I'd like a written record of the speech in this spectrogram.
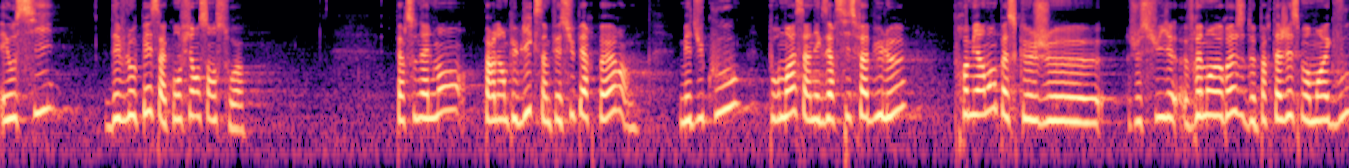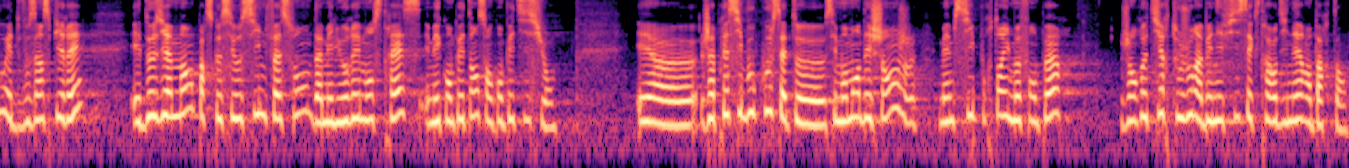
et aussi développer sa confiance en soi. Personnellement, parler en public, ça me fait super peur, mais du coup, pour moi, c'est un exercice fabuleux Premièrement, parce que je, suis vraiment heureuse de partager ce moment avec vous et de vous inspirer. Et deuxièmement, parce que c'est aussi une façon d'améliorer mon stress et mes compétences en compétition. Et euh, j'apprécie beaucoup euh, ces moments d'échange, même si pourtant ils me font peur. J'en retire toujours un bénéfice extraordinaire en partant.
